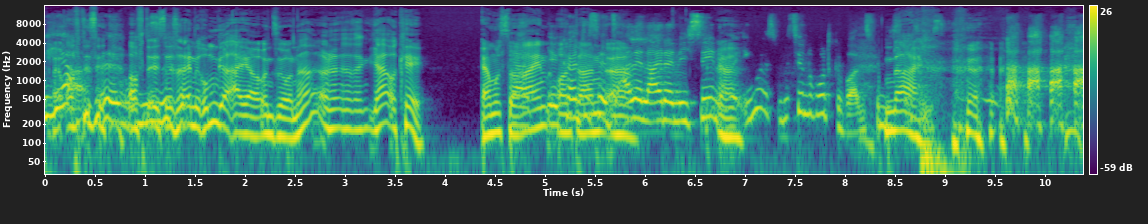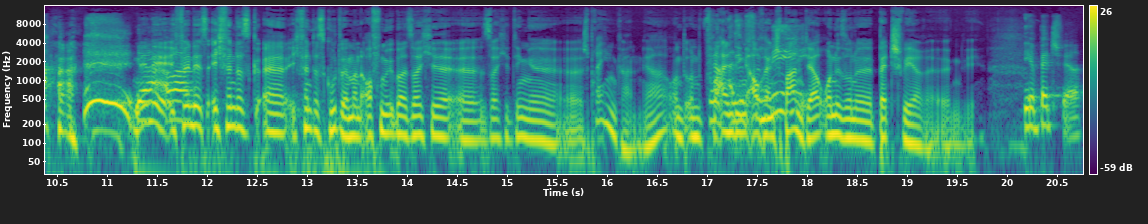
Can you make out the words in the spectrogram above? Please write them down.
ja oft, ist, äh, oft ist es ein Rumgeeier und so, ne? Ja, okay. Er muss da ja, rein ihr und könnt dann. es jetzt äh, alle leider nicht sehen, ja. aber Ingo ist ein bisschen rot geworden. Das Nein. nee, ja, nee, ich finde es, ich finde das, äh, ich finde das gut, wenn man offen über solche, äh, solche Dinge äh, sprechen kann, ja, und und vor allen also Dingen auch entspannt, ja, ohne so eine Bettschwere irgendwie. Ja, Bettschwere.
